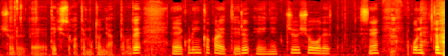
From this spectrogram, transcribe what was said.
書類、えー、テキストが手元にあったので、えこれに書かれている、え熱中症でですね、ここね、ちょっと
